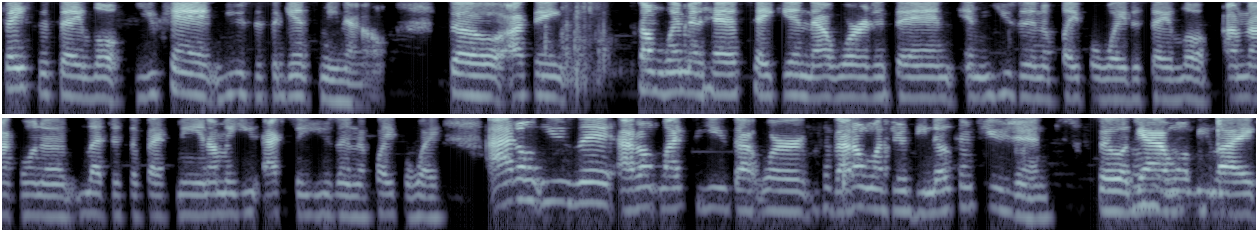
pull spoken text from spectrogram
face to say, "Look, you can't use this against me now." So I think some women have taken that word and saying and use it in a playful way to say, "Look, I'm not going to let this affect me, and I'm gonna u- actually use it in a playful way." I don't use it. I don't like to use that word because I don't want there to be no confusion. So a guy Mhm. won't be like,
